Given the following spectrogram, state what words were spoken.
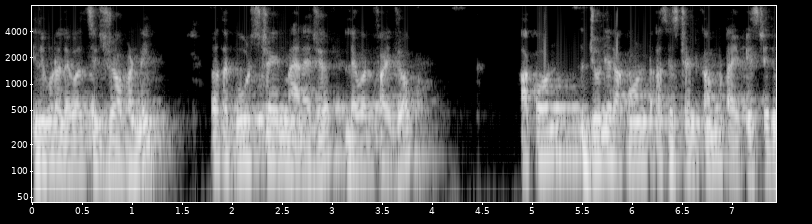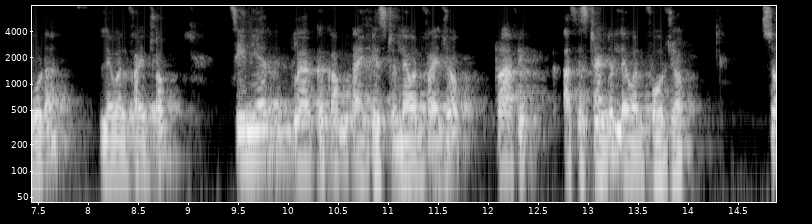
ఇది కూడా లెవెల్ సిక్స్ జాబ్ అండి. తర్వాత goods train manager level five job account junior account assistant cum typist ఇది కూడా level five job. Senior clerk cum typist level five job. Traffic assistant level four job. So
